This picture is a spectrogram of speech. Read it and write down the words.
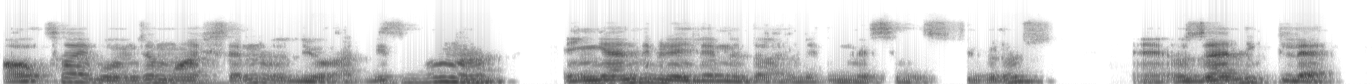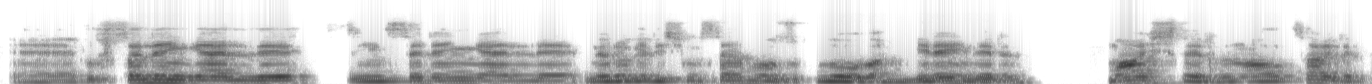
6 ay boyunca maaşlarını ödüyorlar. Biz buna engelli bireylerine dahil edilmesini istiyoruz. Ee, özellikle e, ruhsal engelli, zihinsel engelli, nörogelişimsel bozukluğu olan bireylerin maaşlarının 6 aylık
